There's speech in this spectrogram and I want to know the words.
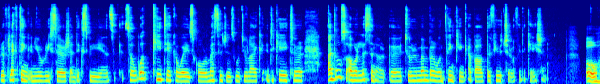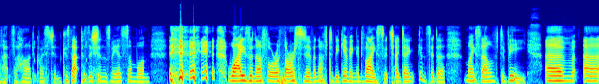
reflecting on your research and experience. So, what key takeaways or messages would you like educator and also our listener uh, to remember when thinking about the future of education? Oh, that's a hard question because that positions me as someone wise enough or authoritative enough to be giving advice, which I don't consider myself to be. Um, uh,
